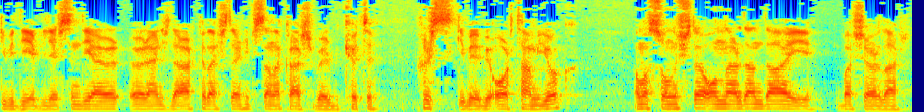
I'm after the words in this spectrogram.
gibi diyebilirsin. Diğer öğrenciler, arkadaşların hiç sana karşı böyle bir kötü hırs gibi bir ortam yok. Ama sonuçta onlardan daha iyi başarılar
